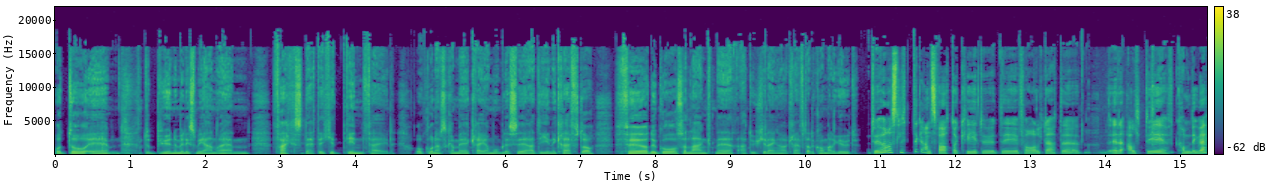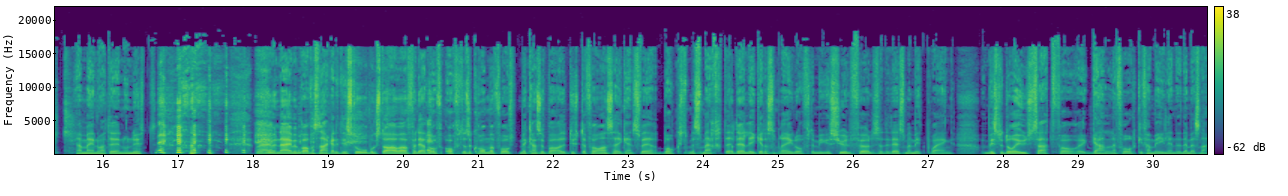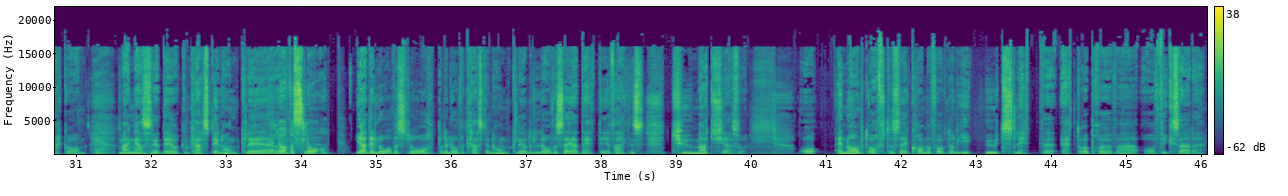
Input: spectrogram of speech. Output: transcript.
Og da, er, da begynner vi liksom i andre enden. Faktisk, dette er ikke din feil. Og hvordan skal vi greie å mobilisere dine krefter før du går så langt ned at du ikke lenger har krefter til å komme deg ut? Du høres litt svart og hvit ut i forhold til at er det alltid 'kom deg vekk'? Jeg mener du at det er noe nytt? nei, men, nei, men bare for å snakke litt i store bokstaver. For ofte så kommer folk med kanskje bare dytter foran seg en svær boks med smerte. og Der ligger det som regel ofte mye skyldfølelse. Det er det som er mitt poeng. Hvis du da er utsatt for galne folk i familien, det er det vi snakker om. Ja. Mange sier det å kaste inn håndkle Det er lov å slå opp. Ja, det er lov å slå opp, og det er lov å kaste inn håndkle, og det er lov å si at dette er faktisk too much, altså. Og enormt ofte så kommer folk når de er utslitte etter å prøve å fikse det.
